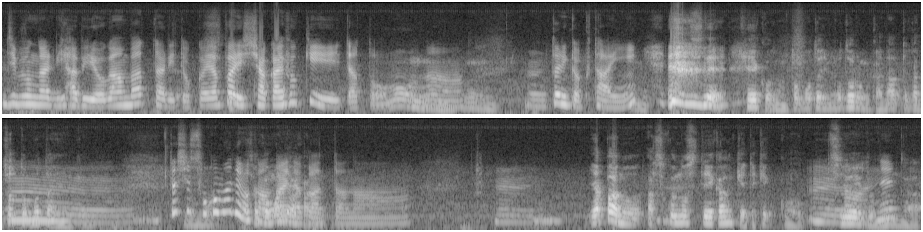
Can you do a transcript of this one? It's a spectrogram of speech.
自分がリハビリを頑張ったりとかやっぱり社会復帰だと思うな、うん。うん。とにかく退院、うん。して稽古のと元に戻るんかなとかちょっと思ったんやけど。うん。私そこまでは考えなかったな。うんやっぱあのあそこの師弟関係って結構うん強い部まあね分が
